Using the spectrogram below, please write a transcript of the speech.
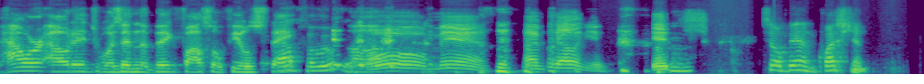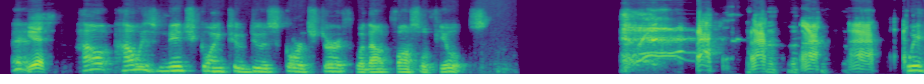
power outage was in the big fossil fuel state? Absolutely. Uh, oh man, I'm telling you, it's. So Ben, question. Yes. How how is Mitch going to do scorched earth without fossil fuels? We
